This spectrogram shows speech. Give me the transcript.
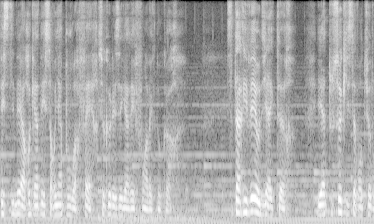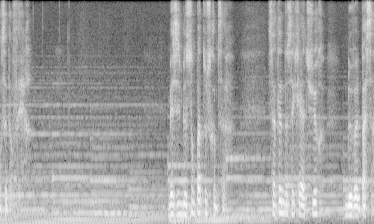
destiné à regarder sans rien pouvoir faire ce que les égarés font avec nos corps. C'est arrivé au directeur et à tous ceux qui s'aventurent dans cet enfer. Mais ils ne sont pas tous comme ça. Certaines de ces créatures ne veulent pas ça.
